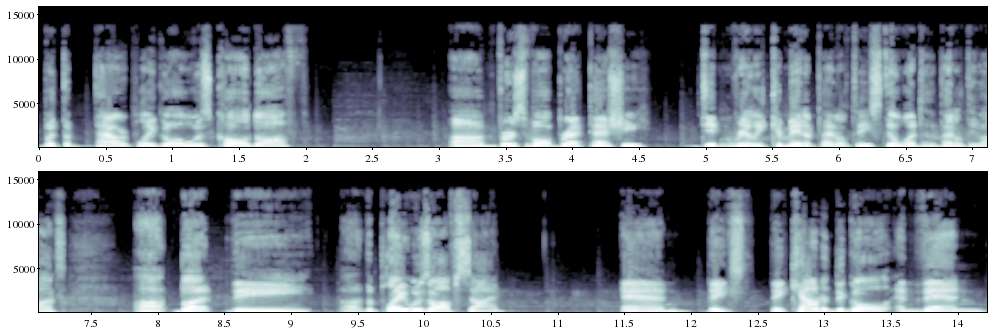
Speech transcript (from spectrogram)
but the power play goal was called off. Um, first of all, Brett Pesce didn't really commit a penalty, still went to the penalty box. Uh, but the uh, the play was offside, and they they counted the goal, and then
